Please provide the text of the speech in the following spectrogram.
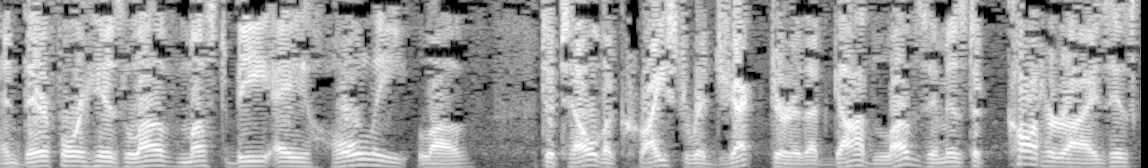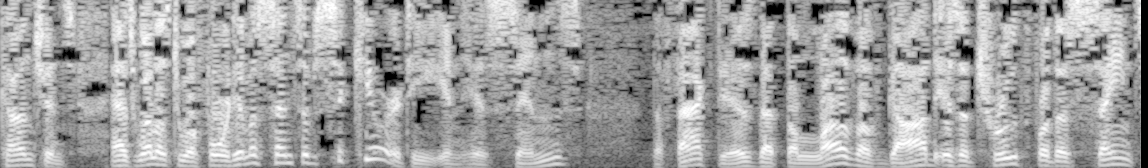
and therefore his love must be a holy love. To tell the Christ rejecter that God loves him is to cauterize his conscience, as well as to afford him a sense of security in his sins. The fact is that the love of God is a truth for the saints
